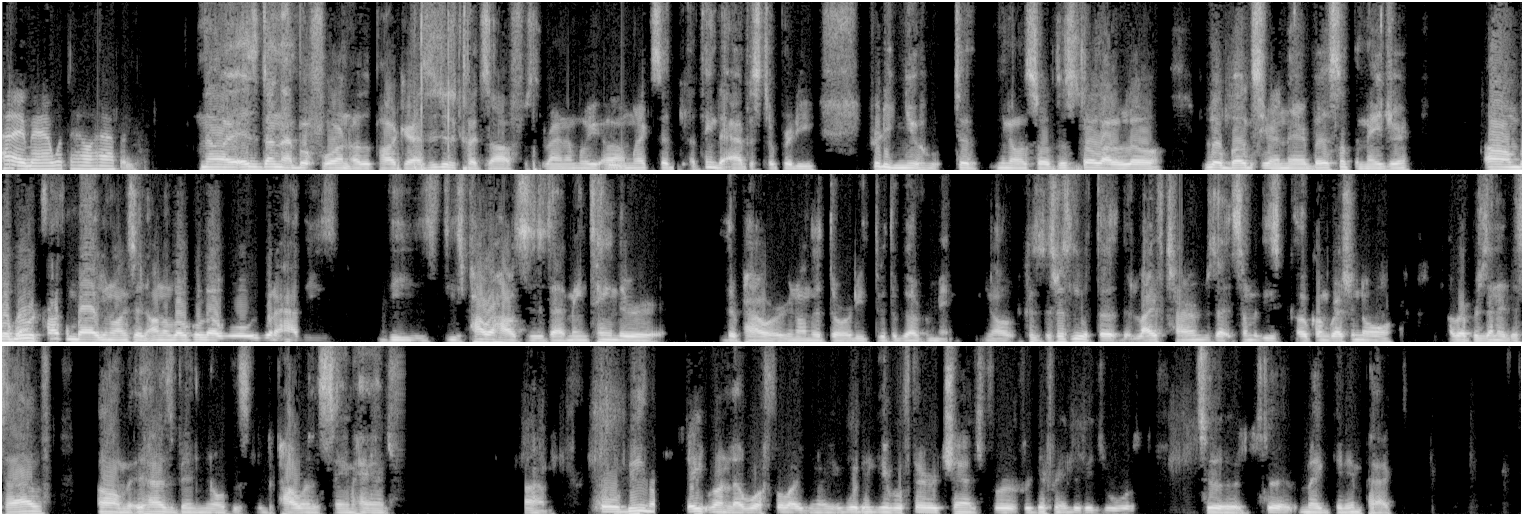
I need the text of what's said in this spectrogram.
Hey man, what the hell happened? No, it's done that before on other podcasts. It just cuts off randomly. Um, like I said, I think the app is still pretty, pretty new to you know. So there's still a lot of little, little bugs here and there, but it's something major. Um, but we were talking about, you know, like I said, on a local level, we wouldn't have these, these, these powerhouses that maintain their, their power, you know, and the authority through the government. You know, because especially with the, the life terms that some of these uh, congressional representatives have um, it has been, you know, this, the power in the same hands. Um, so being on state run level, I feel like you know it wouldn't give a fair chance for for different individuals to to make an impact.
